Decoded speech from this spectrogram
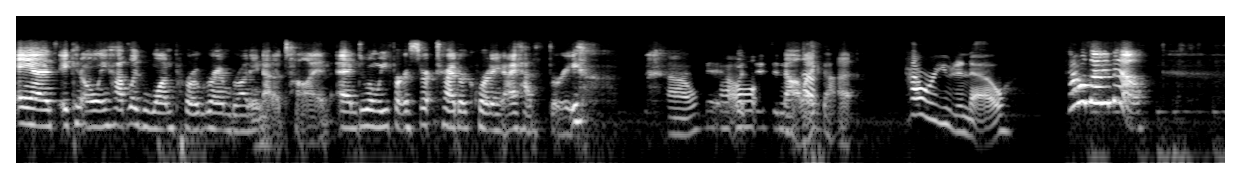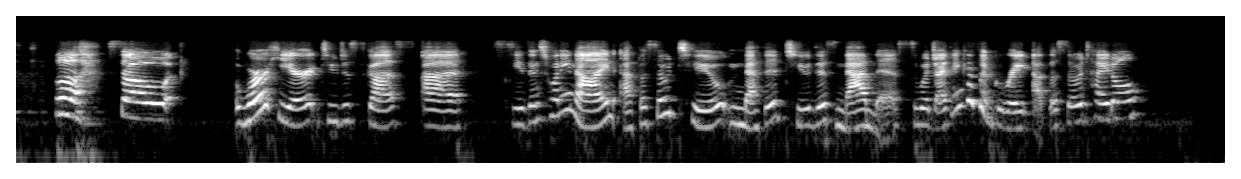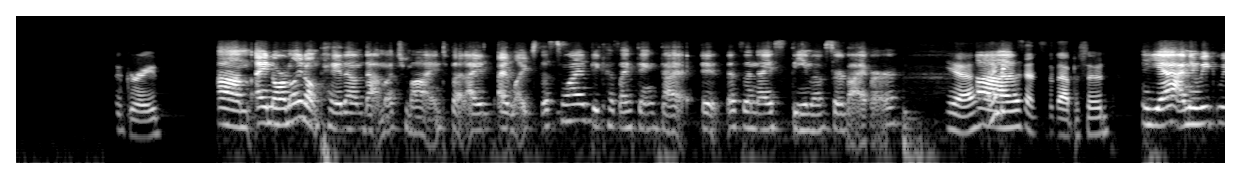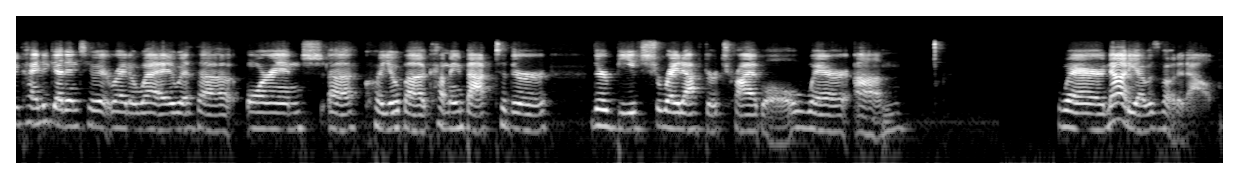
and it can only have like one program running at a time. And when we first tried recording, I had three. Oh, it, well, it did not like that. How are you to know? How was I to know? Ugh, so we're here to discuss uh, season 29, episode 2, Method to This Madness, which I think is a great episode title. Agreed. Um, I normally don't pay them that much mind, but I, I liked this one because I think that it, it's a nice theme of Survivor. Yeah, that uh, makes sense for the episode. Yeah, I mean, we, we kind of get into it right away with uh, Orange uh, Coyopa coming back to their their beach right after Tribal, where um, where Nadia was voted out.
